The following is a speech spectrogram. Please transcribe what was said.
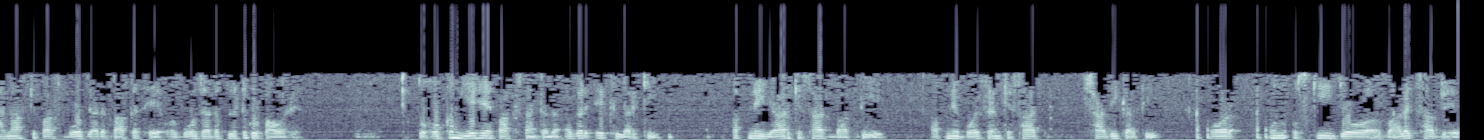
احناف کے پاس بہت زیادہ طاقت ہے اور بہت زیادہ پولیٹیکل پاور ہے۔ تو حکم یہ ہے پاکستان کے اندر، اگر ایک لڑکی اپنے یار کے ساتھ باغتی ہے اپنے بوائے فرینڈ کے ساتھ شادی کرتی اور ان اس کی جو والد صاحب جو ہے،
